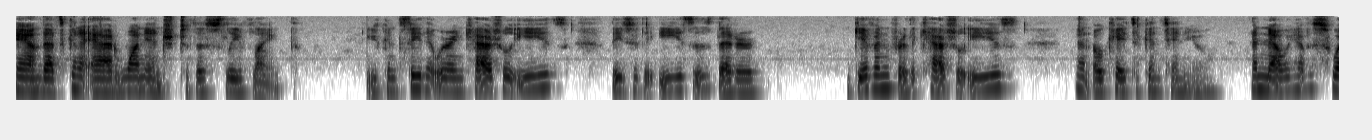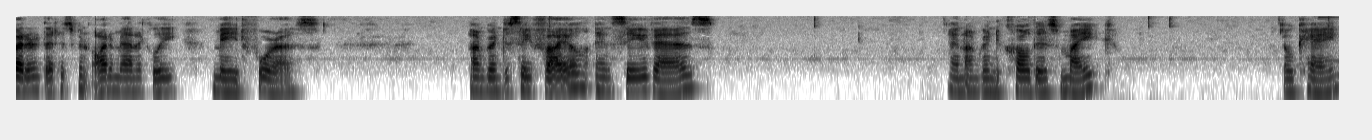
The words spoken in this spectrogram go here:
And that's going to add 1 inch to the sleeve length. You can see that we're in casual ease. These are the eases that are given for the casual ease, and OK to continue. And now we have a sweater that has been automatically made for us. I'm going to say File and Save As. And I'm going to call this Mike. OK.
